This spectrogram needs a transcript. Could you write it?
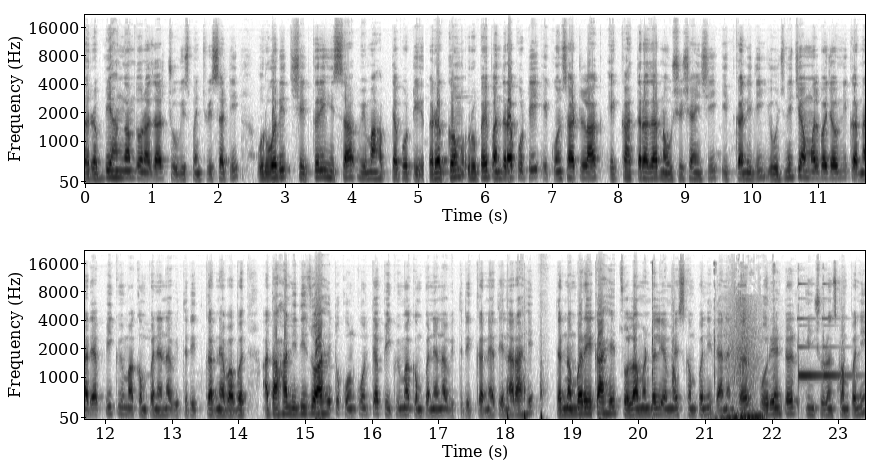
रब्बी हंगाम दोन हजार चोवीस पंचवीस साठी उर्वरित शेतकरी हिस्सा विमा हप्त्यापोटी रक्कम रुपये पंधरा कोटी एकोणसाठ लाख एकाहत्तर हजार नऊशे शहाऐंशी इतका निधी योजनेची अंमलबजावणी करणाऱ्या पीक विमा कंपन्यांना वितरित करण्याबाबत. आता हा निधी जो आहे तो कोणकोणत्या पीक विमा कंपन्यांना वितरित करण्यात येणार आहे? तर नंबर एक आहे चोलामंडल एम एस कंपनी त्यानंतर oriental insurance company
